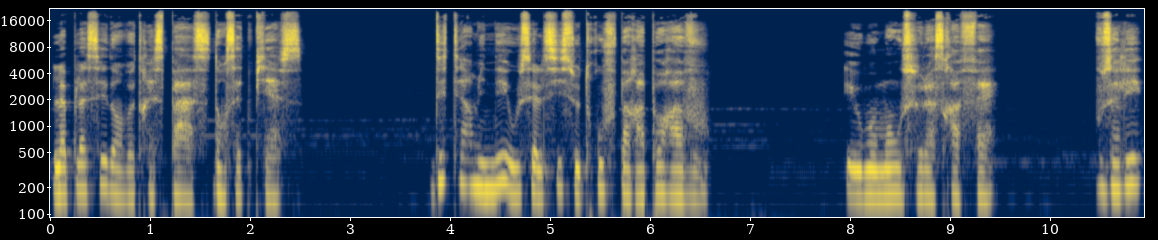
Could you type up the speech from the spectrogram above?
la placer dans votre espace, dans cette pièce. Déterminez où celle-ci se trouve par rapport à vous. Et au moment où cela sera fait, vous allez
